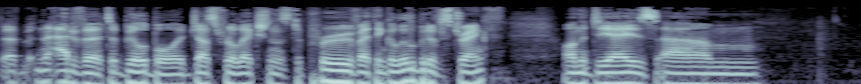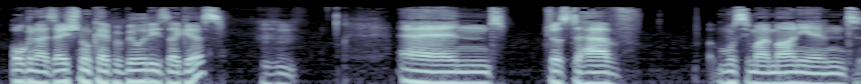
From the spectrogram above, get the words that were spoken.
an advert, a billboard, just for elections to prove, I think, a little bit of strength on the DA's um, organizational capabilities, I guess, Mhm. and just to have Mmusi Maimane and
